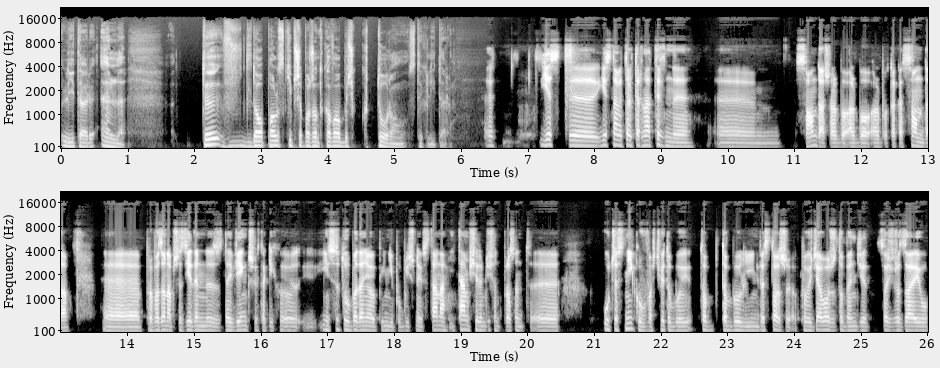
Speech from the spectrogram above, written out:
litery L. Ty do Polski przyporządkowałbyś którą z tych liter? Jest, jest nawet alternatywny sondaż albo, albo, albo taka sonda prowadzona przez jeden z największych takich instytutów badania opinii publicznej w Stanach i tam 70% uczestników, właściwie to, były, to, to byli inwestorzy, odpowiedziało, że to będzie coś w rodzaju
